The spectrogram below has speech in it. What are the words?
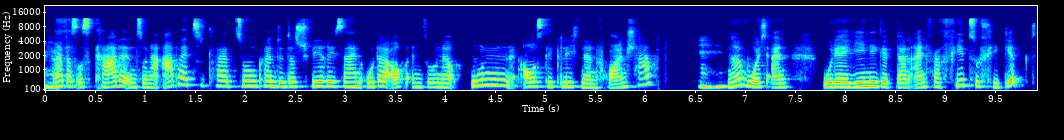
Ja. Ne? Das ist gerade in so einer Arbeitssituation könnte das schwierig sein oder auch in so einer unausgeglichenen Freundschaft, mhm. ne? wo ich ein, wo derjenige dann einfach viel zu viel gibt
